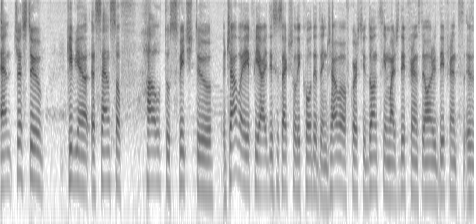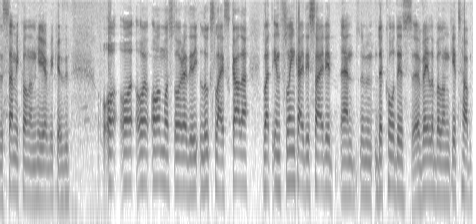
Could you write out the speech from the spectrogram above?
And just to give you a, a sense of how to switch to a Java API, this is actually coded in Java. Of course, you don't see much difference. The only difference is the semicolon here because it almost already looks like Scala. But in Flink, I decided, and um, the code is available on GitHub,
